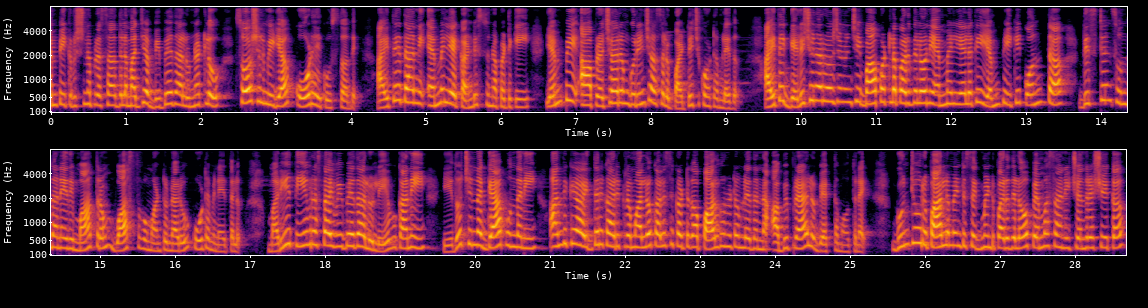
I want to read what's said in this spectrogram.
ఎంపీ కృష్ణప్రసాద్ల మధ్య విభేదాలున్నట్లు సోషల్ మీడియా కోడై కూస్తోంది. అయితే దాన్ని ఎమ్మెల్యే ఖండిస్తున్నప్పటికీ ఎంపీ ఆ ప్రచారం గురించి అసలు పట్టించుకోవటం లేదు. అయితే గెలిచిన రోజు నుంచి బాపట్ల పరిధిలోని ఎమ్మెల్యేలకి ఎంపీకి కొంత డిస్టెన్స్ ఉందనేది మాత్రం వాస్తవం అంటున్నారు కూటమి నేతలు. మరీ తీవ్రస్థాయి విభేదాలు లేవు కానీ ఏదో చిన్న గ్యాప్ ఉందని అందుకే ఆ ఇద్దరు కార్యక్రమాల్లో కలిసికట్టుగా పాల్గొనటం లేదన్న అభిప్రాయాలు వ్యక్తమవుతున్నాయి. గుంటూరు పార్లమెంటు సెగ్మెంట్ పరిధిలో పెమ్మసాని చంద్రశేఖర్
